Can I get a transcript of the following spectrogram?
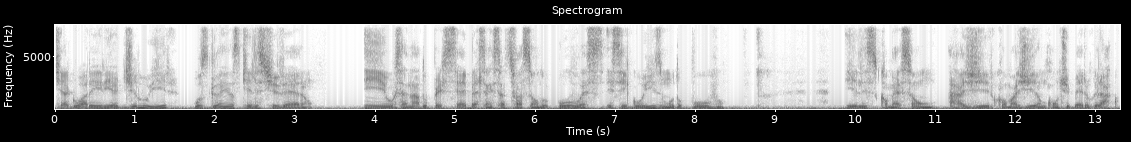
que agora iria diluir os ganhos que eles tiveram. E o Senado percebe essa insatisfação do povo, esse egoísmo do povo, e eles começam a agir como agiram com Tibério Graco.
